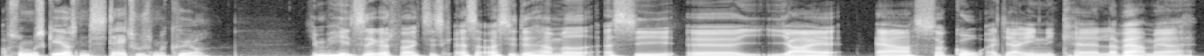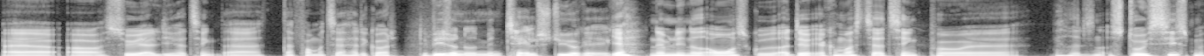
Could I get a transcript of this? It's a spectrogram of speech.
Og så måske også en statusmarkør. Jamen helt sikkert faktisk. Altså også i det her med at sige, øh, jeg er så god, at jeg egentlig kan lade være med at, øh, at søge alle de her ting, der, der får mig til at have det godt. Det viser noget mental styrke, ikke? Ja, nemlig noget overskud. Og det, jeg kommer også til at tænke på, øh, hvad hedder det sådan noget, stoicisme.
